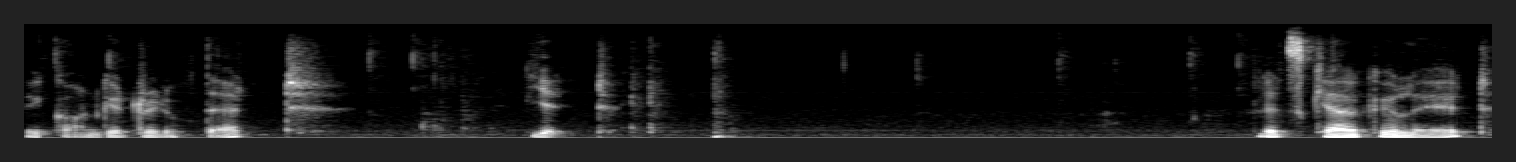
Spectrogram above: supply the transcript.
we can't get rid of that yet. Let's calculate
